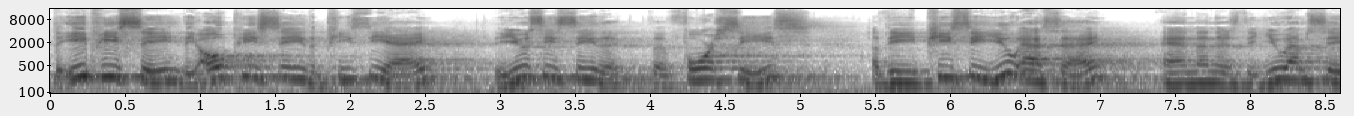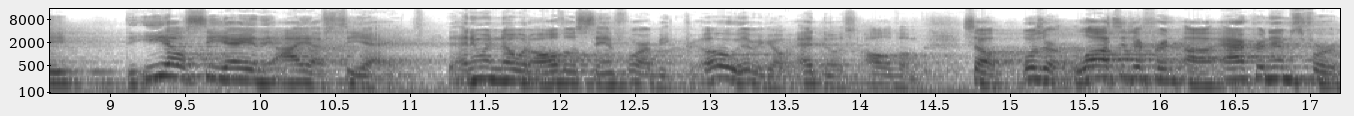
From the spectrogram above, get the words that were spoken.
The EPC, the OPC, the PCA, the UCC, the, the four C's, the PCUSA, and then there's the UMC, the ELCA, and the IFCA. Anyone know what all those stand for? I'd be, oh, there we go. Ed knows all of them. So those are lots of different uh, acronyms for,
